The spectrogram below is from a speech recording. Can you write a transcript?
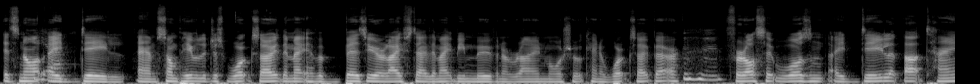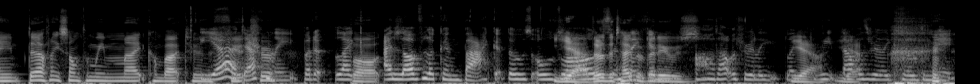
It's not Yeah. ideal. Um, some people it just works out. They might have a busier lifestyle. They might be moving around more, so it kind of works out better. hmm For us, it wasn't ideal at that time. Definitely something we might come back to in Yeah, the future. definitely. But it, like, But- I love looking back at those old vlogs. Yeah, they're the and type of thinking, videos- Oh, that was really like Yeah, we, that yeah. was really cool to make.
